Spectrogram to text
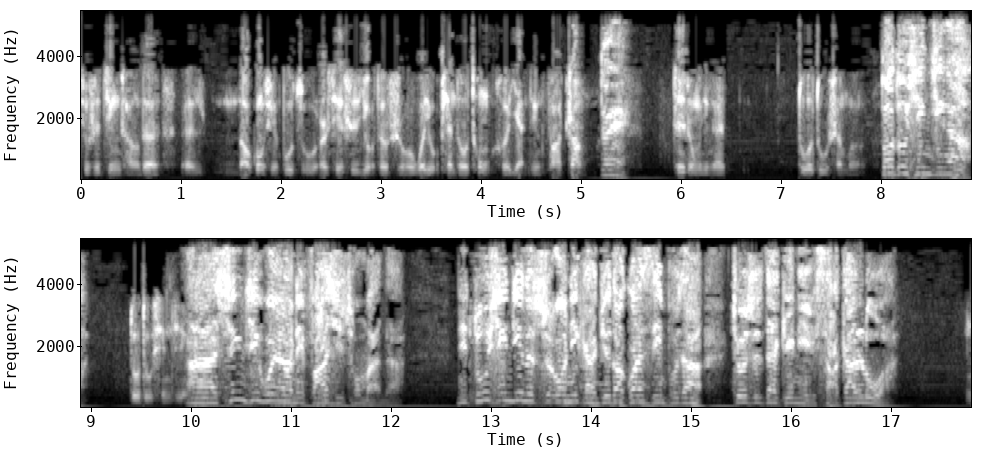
就是经常的呃脑供血不足，而且是有的时候我有偏头痛和眼睛发胀，对，这种应该多读什么？多读心经啊，多读心经。啊，心经会让你法喜充满的。你读心经的时候，你感觉到观世音菩萨就是在给你洒甘露啊，嗯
